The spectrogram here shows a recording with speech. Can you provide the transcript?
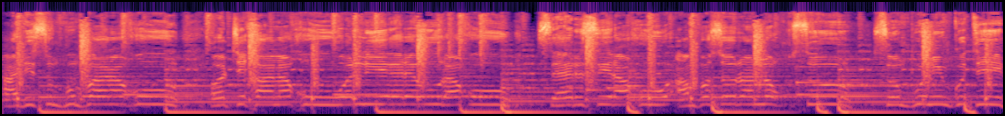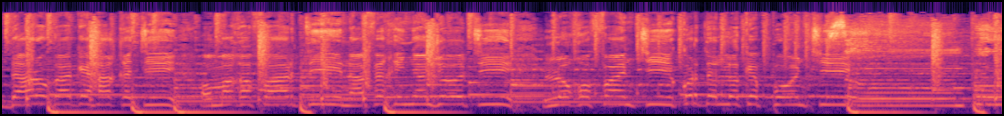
adi sumpumpara khu. Oti khana khu wali yere ura seerisirahu ambosoranoqsu sumpuninkuti darogage haqiti omaga farti nafe xiñanjoti loxo fanci korteloke ponci Sumpu.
